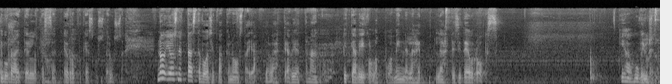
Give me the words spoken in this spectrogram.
sivuraiteella tässä Eurooppa-keskustelussa. No jos nyt tästä voisit vaikka nousta ja, ja lähteä viettämään pitkää viikonloppua, minne lähet, lähtisit Euroopassa? Ihan huvitellen.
